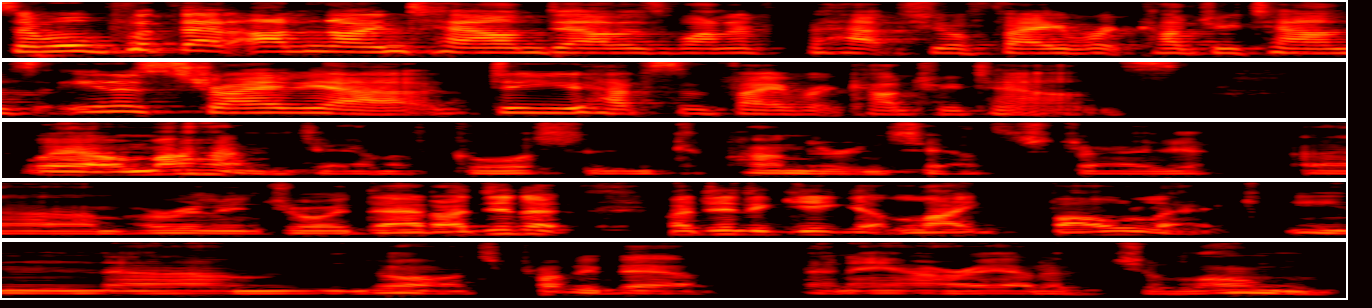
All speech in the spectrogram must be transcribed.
So we'll put that unknown town down as one of perhaps your favourite country towns in Australia. Do you have some favourite country towns? Well, my hometown, of course, in Kapunda in South Australia. Um, I really enjoyed that. I did a I did a gig at Lake Bolac in um, oh, it's probably about an hour out of Geelong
